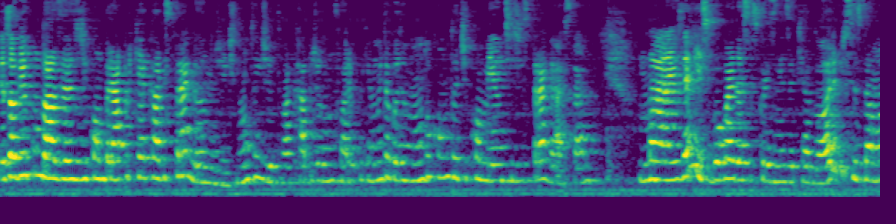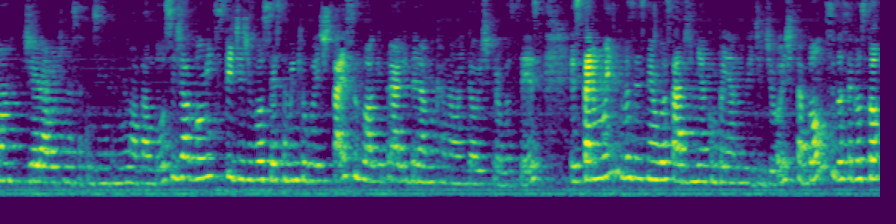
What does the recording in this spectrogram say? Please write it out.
Eu só vi com dó às vezes de comprar porque acaba estragando, gente. Não tem jeito, eu acabo jogando fora porque muita coisa eu não dou conta de comer antes de estragar, sabe? Mas é isso, vou guardar essas coisinhas aqui agora. Preciso dar uma geral aqui nessa cozinha também, lavar a louça. E já vou me despedir de vocês também, que eu vou editar esse vlog pra liberar no canal ainda hoje pra vocês. Eu espero muito que vocês tenham gostado de me acompanhar no vídeo de hoje, tá bom? Se você gostou,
